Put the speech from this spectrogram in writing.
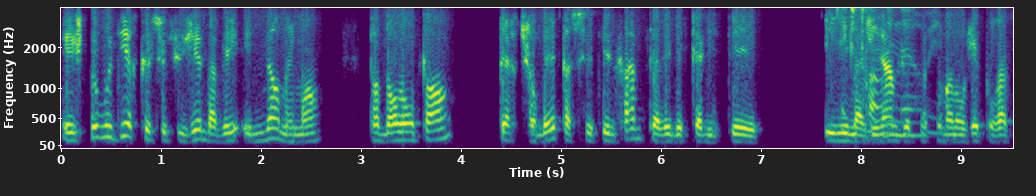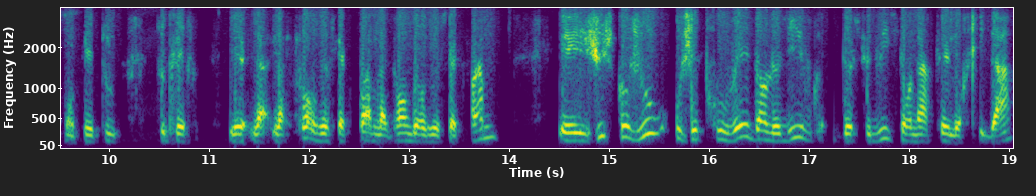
Et je peux vous dire que ce sujet m'avait énormément, pendant longtemps, perturbé parce que c'était une femme qui avait des qualités inimaginables. Peux oui. pas m'allonger pour raconter tout, toutes les, les- la, la force de cette femme, la grandeur de cette femme. Et jusqu'au jour où j'ai trouvé dans le livre de celui qu'on a appelé le Chida,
